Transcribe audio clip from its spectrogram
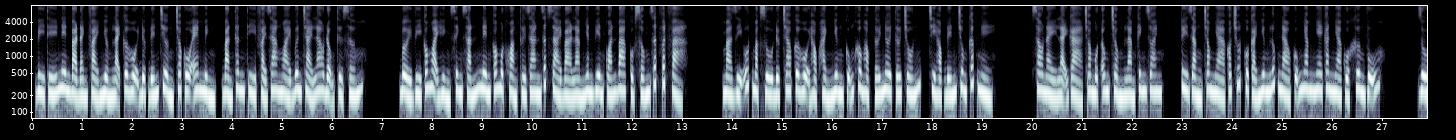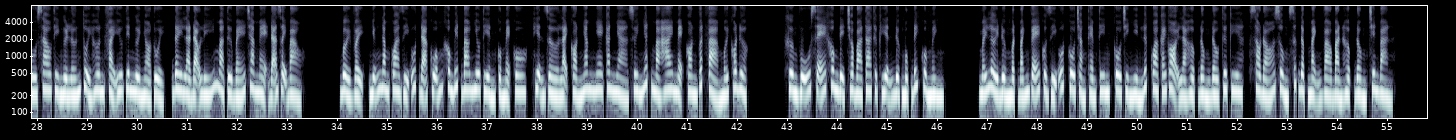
Vì thế nên bà đành phải nhường lại cơ hội được đến trường cho cô em mình, bản thân thì phải ra ngoài bươn trải lao động từ sớm. Bởi vì có ngoại hình xinh xắn nên có một khoảng thời gian rất dài bà làm nhân viên quán bar cuộc sống rất vất vả. Mà dì út mặc dù được trao cơ hội học hành nhưng cũng không học tới nơi tới chốn, chỉ học đến trung cấp nghề. Sau này lại gả cho một ông chồng làm kinh doanh. Tuy rằng trong nhà có chút của cải nhưng lúc nào cũng nhăm nhe căn nhà của Khương Vũ. Dù sao thì người lớn tuổi hơn phải ưu tiên người nhỏ tuổi, đây là đạo lý mà từ bé cha mẹ đã dạy bảo. Bởi vậy, những năm qua dì út đã cuỗng không biết bao nhiêu tiền của mẹ cô, hiện giờ lại còn nhăm nhe căn nhà duy nhất mà hai mẹ con vất vả mới có được. Khương Vũ sẽ không để cho bà ta thực hiện được mục đích của mình. Mấy lời đường mật bánh vẽ của dì út cô chẳng thèm tin, cô chỉ nhìn lướt qua cái gọi là hợp đồng đầu tư kia, sau đó dùng sức đập mạnh vào bàn hợp đồng trên bàn.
